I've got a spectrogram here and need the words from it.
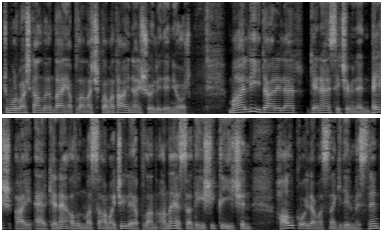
Cumhurbaşkanlığından yapılan açıklamada aynen şöyle deniyor. Mahalli idareler genel seçiminin 5 ay erkene alınması amacıyla yapılan anayasa değişikliği için halk oylamasına gidilmesinin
